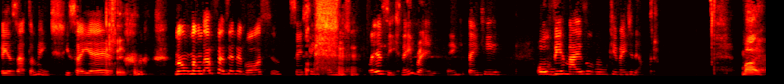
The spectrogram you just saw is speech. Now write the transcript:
Exatamente. Isso aí é. não, não dá pra fazer negócio sem sentir. não existe, nem brand. Tem que, tem que ouvir mais o, o que vem de dentro. Mai,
